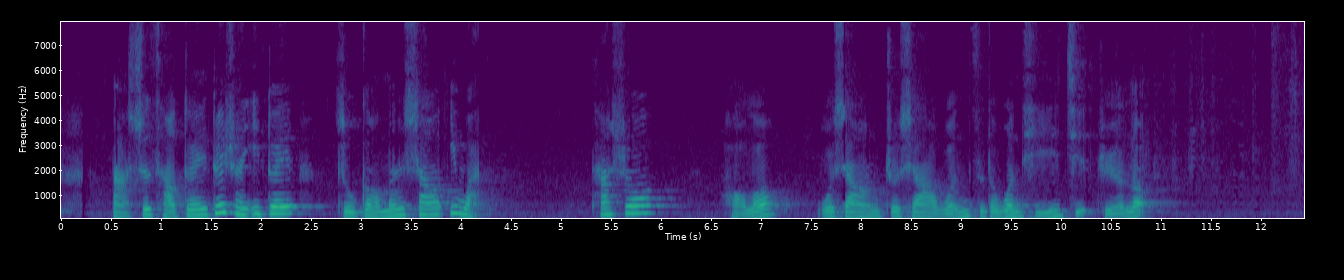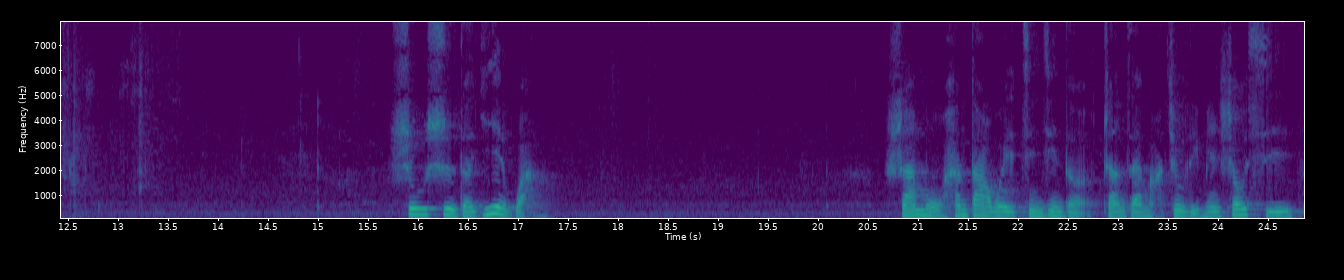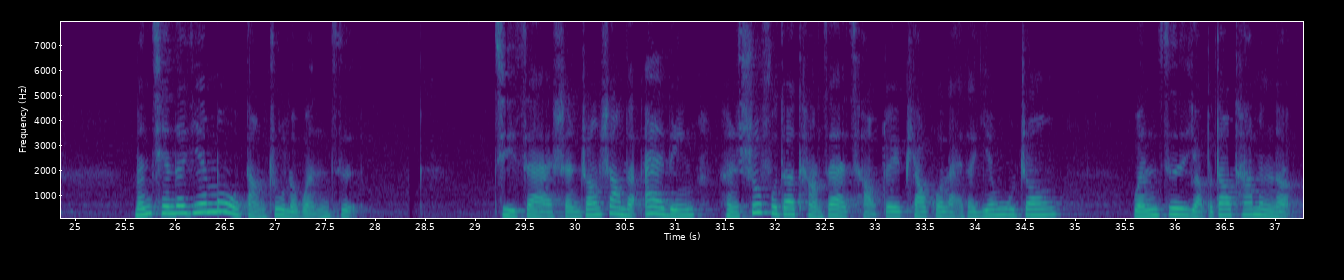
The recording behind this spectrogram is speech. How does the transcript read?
把湿草堆堆成一堆，足够闷烧一晚。他说：“好了。”我想，这下蚊子的问题解决了。舒适的夜晚，山姆和大卫静静地站在马厩里面休息。门前的烟幕挡住了蚊子。系在绳桩上的艾琳很舒服地躺在草堆飘过来的烟雾中，蚊子咬不到他们了。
